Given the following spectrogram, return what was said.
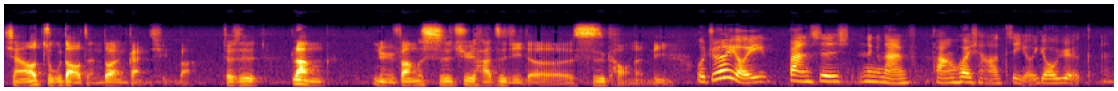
想要主导整段感情吧，就是让女方失去她自己的思考能力。我觉得有一半是那个男方会想要自己有优越感，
